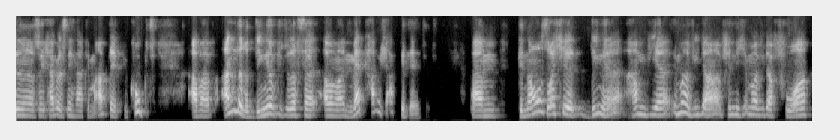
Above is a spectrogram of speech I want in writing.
also ich habe jetzt nicht nach dem Update geguckt, aber andere Dinge, wie du sagst, aber mein Mac habe ich abgedatet. Ähm, genau solche Dinge haben wir immer wieder, finde ich immer wieder vor,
